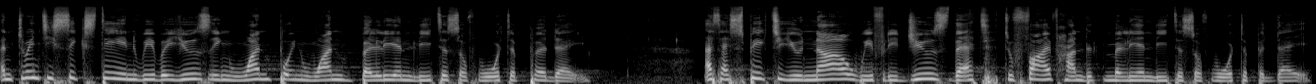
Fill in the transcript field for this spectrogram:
In 2016, we were using 1.1 billion liters of water per day. As I speak to you now, we've reduced that to 500 million liters of water per day.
